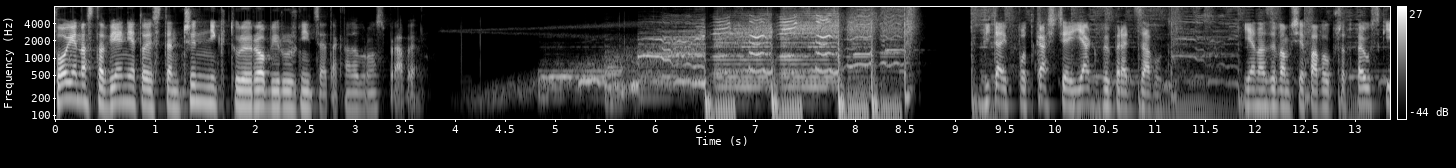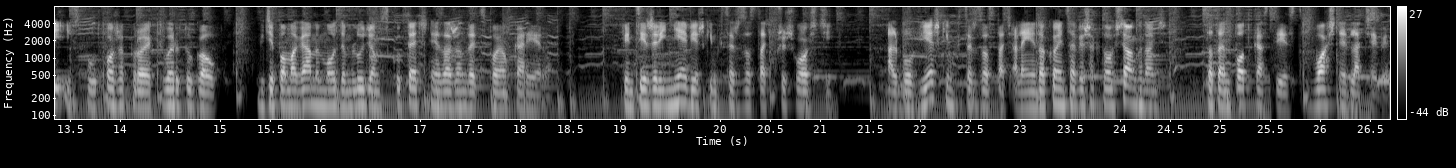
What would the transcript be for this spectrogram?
Twoje nastawienie to jest ten czynnik, który robi różnicę, tak na dobrą sprawę. Witaj w podcaście Jak wybrać zawód. Ja nazywam się Paweł Przedpełski i współtworzę projekt Where to Go, gdzie pomagamy młodym ludziom skutecznie zarządzać swoją karierą. Więc jeżeli nie wiesz, kim chcesz zostać w przyszłości, albo wiesz, kim chcesz zostać, ale nie do końca wiesz, jak to osiągnąć, to ten podcast jest właśnie dla Ciebie.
